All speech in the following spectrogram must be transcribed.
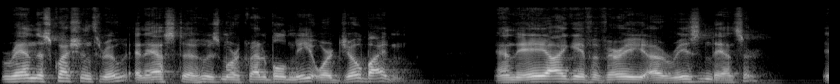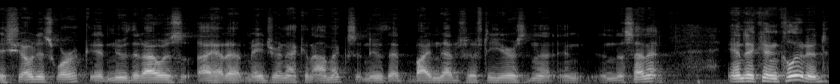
ran this question through and asked uh, who's more credible, me or Joe Biden. And the AI gave a very uh, reasoned answer. It showed its work. It knew that I was I had a major in economics. It knew that Biden had 50 years in the in, in the Senate, and it concluded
